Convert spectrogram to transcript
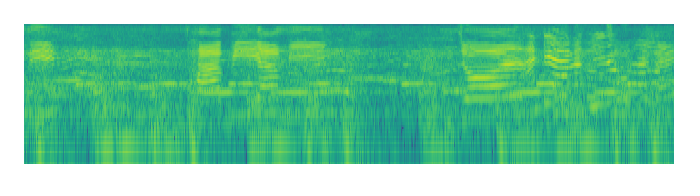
গেছি ভাবি আমি জয় উঠে নেই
